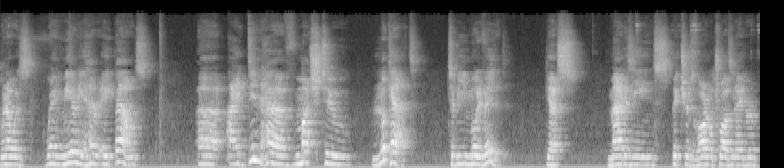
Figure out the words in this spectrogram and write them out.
when I was weighing nearly 108 pounds, uh, I didn't have much to look at to be motivated. Yes, magazines, pictures of Arnold Schwarzenegger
